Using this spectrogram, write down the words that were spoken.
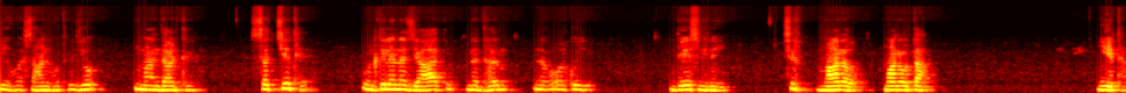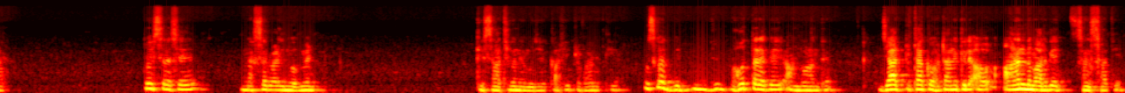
ये हुआ सहानुभूति जो ईमानदार थे, सच्चे थे। उनके लिए न जात, न धर्म, न और कोई देश भी नहीं, सिर्फ़ मानव, मानवता ये था। तो इस तरह से नक्सलवाड़ी मूवमेंट के साथियों ने मुझे काफ़ी प्रभावित किया। उसके बाद बहुत तरह के आंदोलन थे। जात प्रथा को हटाने के लिए आनंद मार्ग एक संस्था थी।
